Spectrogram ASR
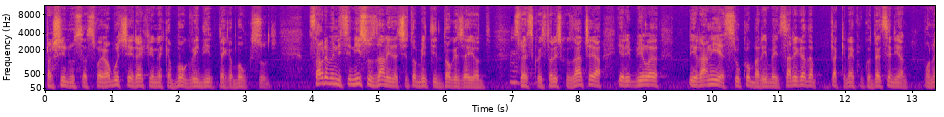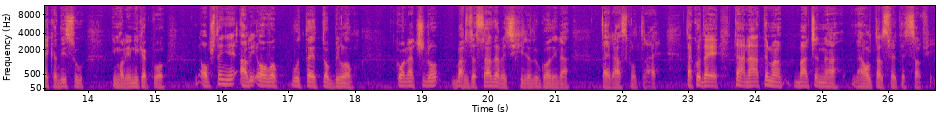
prašinu sa svoje obuće i rekli neka Bog vidi, neka Bog sudi. Savremenici nisu znali da će to biti događaj od svetsko-istorijskog značaja, jer je bilo i ranije sukoba Rima i Carigrada, čak i nekoliko decenija ponekad nisu imali nikakvo opštenje, ali ovog puta je to bilo konačno, bar za sada, već hiljadu godina taj raskol traje. Tako da je ta anatema bačena na oltar Svete Sofije.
